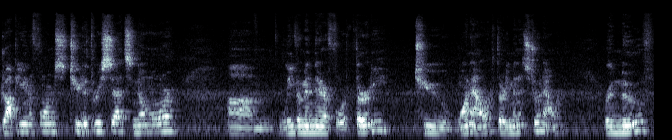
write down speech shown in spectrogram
Drop uniforms, two to three sets, no more. Um, leave them in there for 30 to one hour, 30 minutes to an hour. Remove,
